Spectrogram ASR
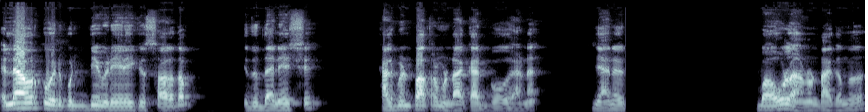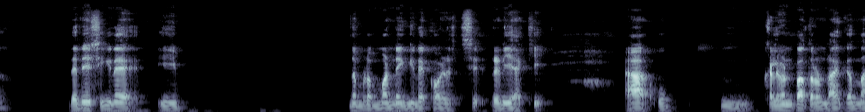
എല്ലാവർക്കും ഒരു പുതിയ വീഡിയോയിലേക്ക് സ്വാഗതം. ഇത് ധനേഷ്. കൽമൺ പാത്രം ഉണ്ടാക്കാൻ പോവുകയാണ്. ഞാനൊരു ബൗളാണ് ഉണ്ടാക്കുന്നത്. ധനേഷ് ഇങ്ങനെ ഈ നമ്മുടെ മണ്ണിങ്ങനെ കുഴച്ച് റെഡിയാക്കി ആ കളിമൺ പാത്രം ഉണ്ടാക്കുന്ന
